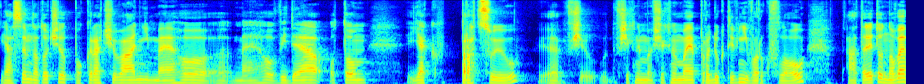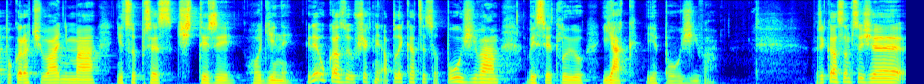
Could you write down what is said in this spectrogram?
já jsem natočil pokračování mého, mého videa o tom, jak pracuju, vše, všechny, všechno moje produktivní workflow a tady to nové pokračování má něco přes 4 hodiny, kde ukazuju všechny aplikace, co používám vysvětluju, jak je používám. Říkal jsem si, že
